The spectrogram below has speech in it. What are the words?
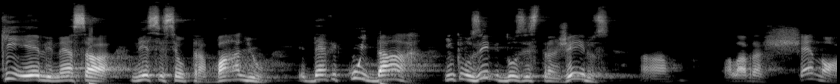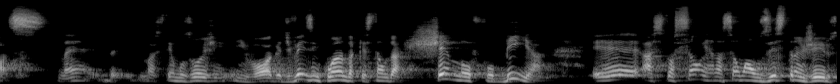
que ele nessa nesse seu trabalho deve cuidar, inclusive dos estrangeiros, palavra xenos, né? Nós temos hoje em voga de vez em quando a questão da xenofobia, é a situação em relação aos estrangeiros.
